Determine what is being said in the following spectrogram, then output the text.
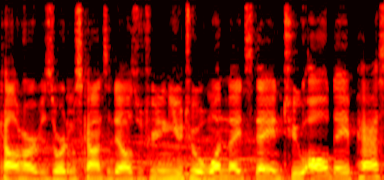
Kalahari Resort in Wisconsin Dells are treating you to a one night stay and two all day passes.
